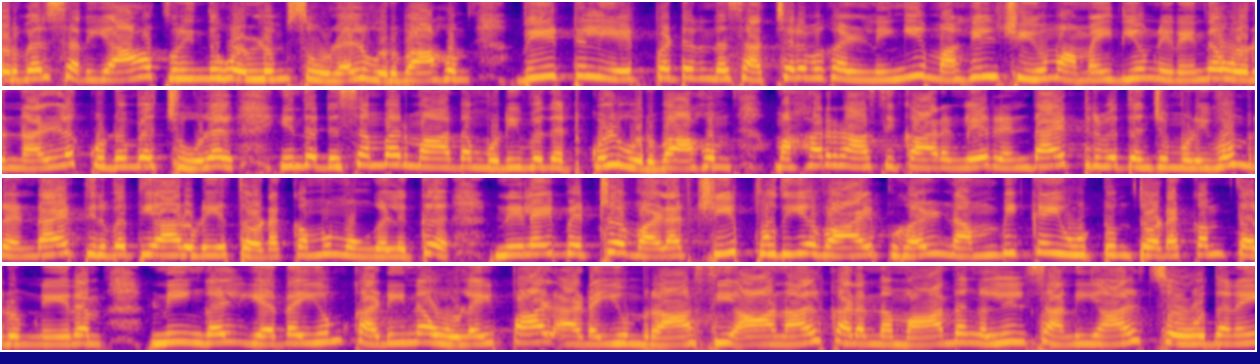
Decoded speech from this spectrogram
ஒருவர் சரியாக புரிந்து கொள்ளும் சூழல் உருவாகும். வீட்டில் ஏற்பட்டிருந்த சச்சரவுகள் நீங்கி மகிழ்ச்சியும் அமைதியும் நிறைந்த ஒரு நல்ல குடும்ப சூழல் இந்த டிசம்பர் மாதம் முடிவதற்குள் உருவாகும். மகர ராசிக்காரங்களே ரெண்டாயிரத்தி இருபத்தி இருபத்தஞ்சு முடிவும் ரெண்டாயிரத்தி இருபத்தி ஆறுடைய தொடக்கமும் உங்களுக்கு நிலை பெற்ற வளர்ச்சி புதிய வாய்ப்புகள் நம்பிக்கை ஊட்டும் தொடக்கம் தரும் நேரம். நீங்கள் எதையும் கடின உழைப்பால் அடையும் ராசி. ஆனால் கடந்த மாதங்களில் சனியால் சோதனை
